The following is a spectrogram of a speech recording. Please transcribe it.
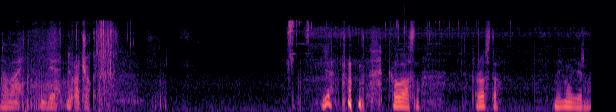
Давай, іди, дурачок. Є. Класно. Просто неймовірно.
